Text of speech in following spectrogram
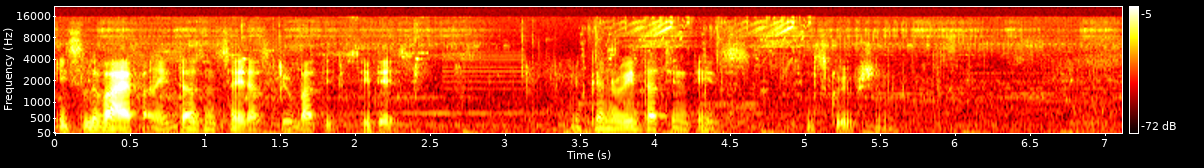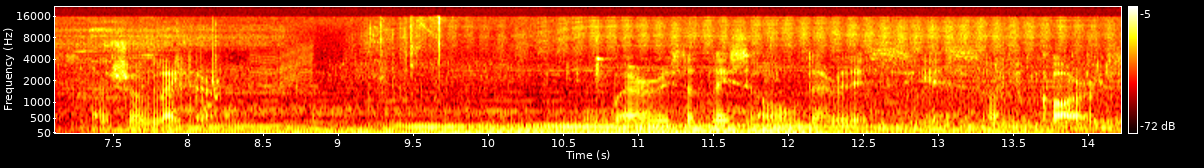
It's Leviathan. It doesn't say that here, but it, it is. You can read that in its description. I'll show you later. Where is that place? Oh, there it is. Yes, of course.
